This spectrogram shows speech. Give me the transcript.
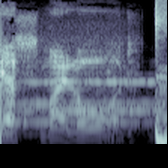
Yes, my lord.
